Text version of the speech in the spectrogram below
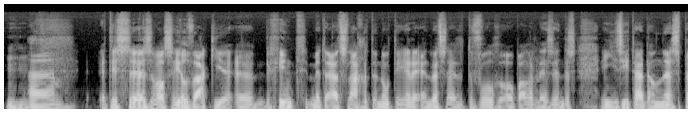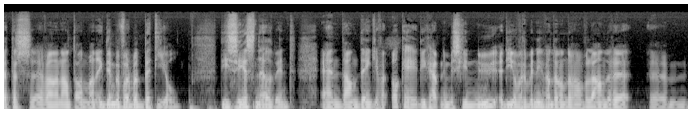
Mm -hmm. um, het is uh, zoals heel vaak je uh, begint met de uitslagen te noteren en wedstrijden te volgen op allerlei zenders. En je ziet daar dan uh, spetters van een aantal man. Ik denk bijvoorbeeld Bettiol, die zeer snel wint. En dan denk je van oké, die gaat nu misschien nu die overwinning van de Ronde van Vlaanderen Um,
